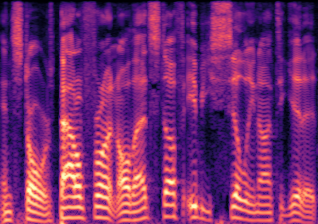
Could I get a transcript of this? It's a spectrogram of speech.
and Star Wars Battlefront and all that stuff, it'd be silly not to get it.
